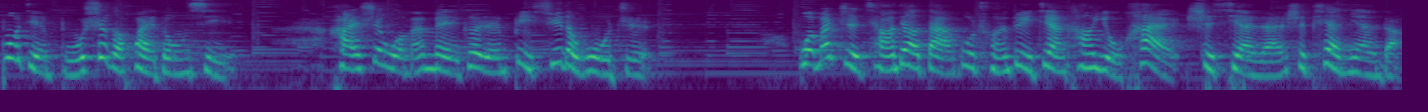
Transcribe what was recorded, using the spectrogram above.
不仅不是个坏东西，还是我们每个人必须的物质。我们只强调胆固醇对健康有害，是显然是片面的。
